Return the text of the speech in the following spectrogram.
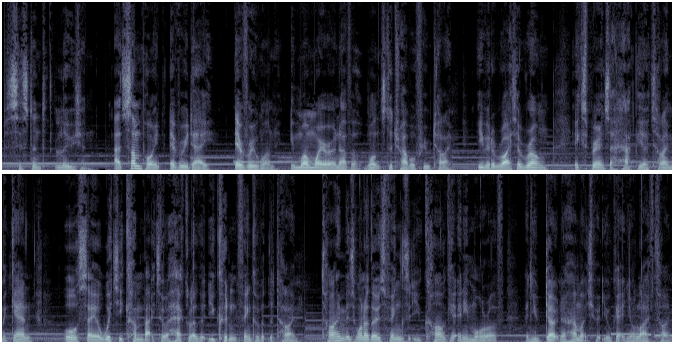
persistent illusion. At some point every day, everyone, in one way or another, wants to travel through time, either to right a wrong, experience a happier time again, or say a witty comeback to a heckler that you couldn't think of at the time. Time is one of those things that you can't get any more of, and you don't know how much of it you'll get in your lifetime.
